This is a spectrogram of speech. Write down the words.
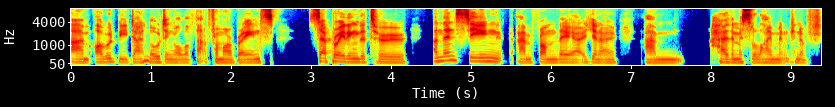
um, I would be downloading all of that from our brains, separating the two, and then seeing um, from there, you know, um, how the misalignment kind of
